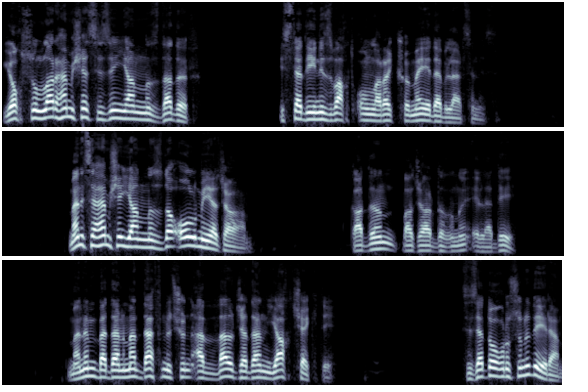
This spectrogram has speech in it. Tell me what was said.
Yoxsullar həmişə sizin yanınızdadır. İstədiyiniz vaxt onlara kömək edə bilərsiniz. Mən isə həmişə yanınızda olmayacağam. Qadın bacardığını elədi. Mənim bədənimə dəfn üçün əvvəlcədən yağ çəkdi. Sizə doğrusunu deyirəm.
